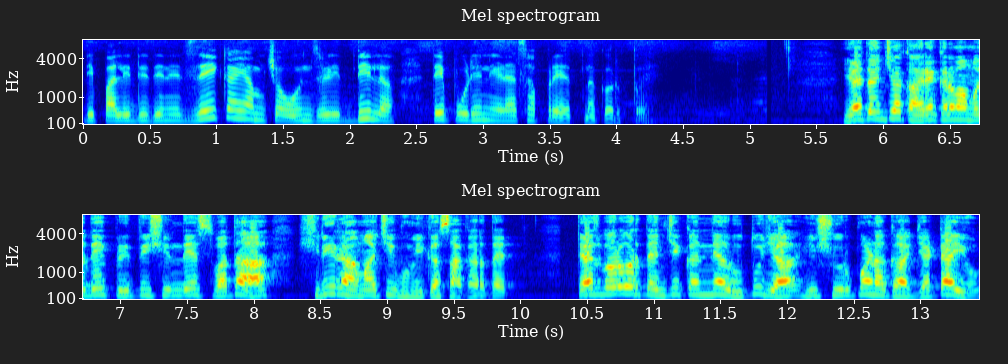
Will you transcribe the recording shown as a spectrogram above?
दीपाली दिदीने जे काही आमच्या ओंजळीत दिलं ते पुढे नेण्याचा प्रयत्न करतो आहे या त्यांच्या कार्यक्रमामध्ये प्रीती शिंदे स्वतः श्रीरामाची भूमिका साकारतायत. त्याचबरोबर त्यांची कन्या ऋतुजा ही शूर्पणखा जटायू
